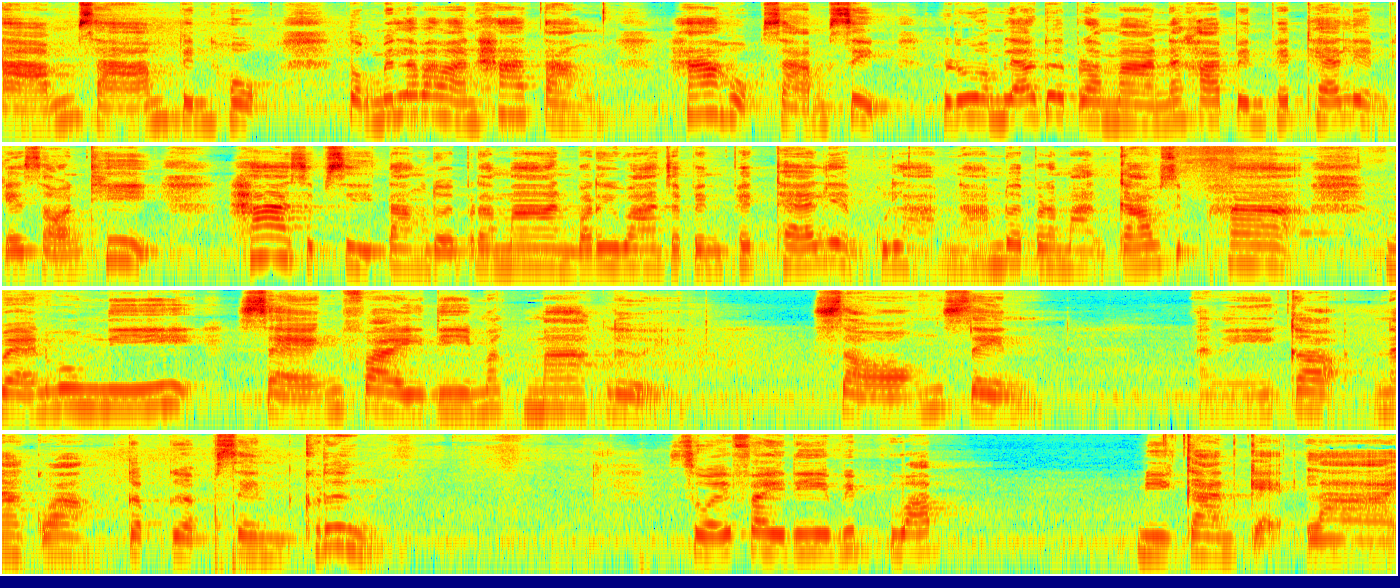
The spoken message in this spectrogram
3 3 เป็น 6 ตกเม็ดละประมาณ 5 ตังค์5 6 30 รวมแล้วโดยประมาณนะคะ เป็นเพชรแท้เหลี่ยมเกสรที่ 54 ตังค์โดยประมาณ บริวารจะเป็นเพชรแท้เหลี่ยมกุหลาบน้ำโดยประมาณ 95 แหวนวงนี้แสงไฟดีมาก ๆ เลย 2 เซน อันนี้ก็หน้ากว้างเกือบเกือบเซนครึ่ง สวยไฟดีวิบวับ มีการแกะลาย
